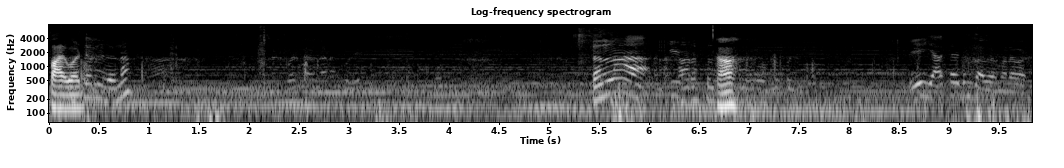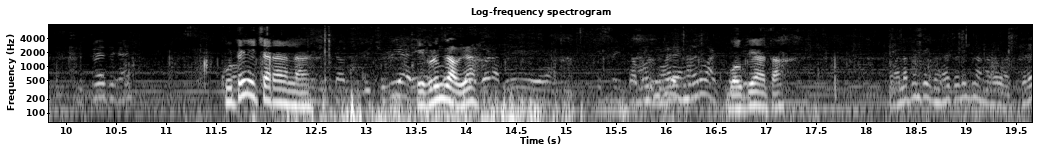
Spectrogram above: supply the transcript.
पायवाट. हा. कुठे विचारायला इकडून जाऊया. बघूया आता. मला पण ते घराकडेच जाणार वाटतंय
